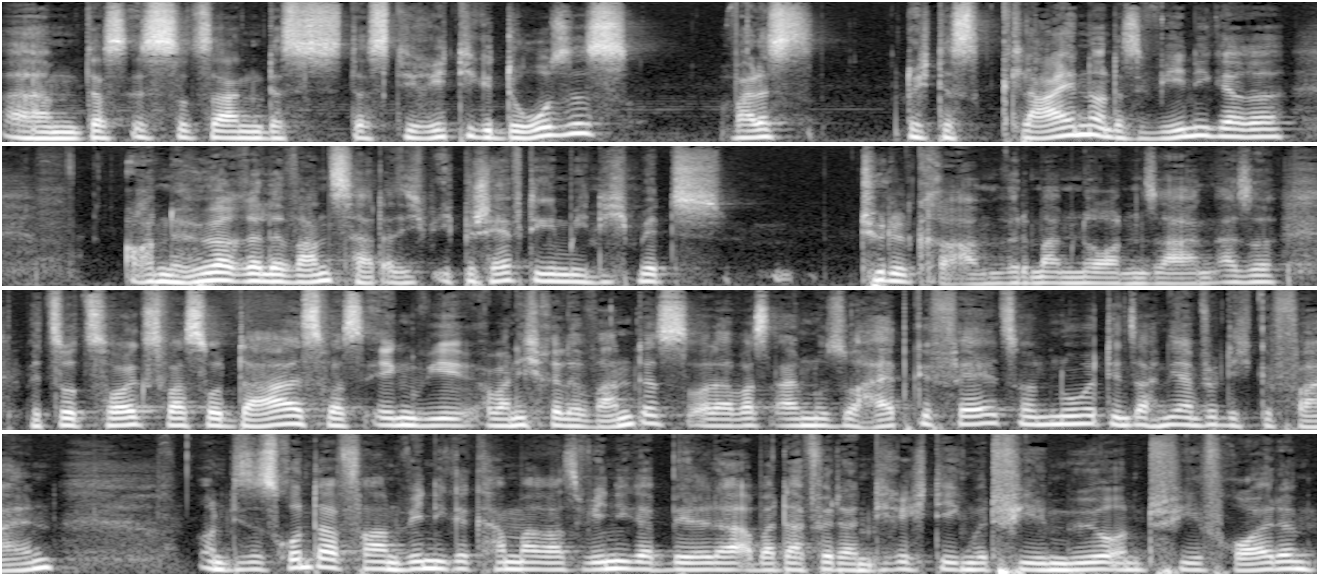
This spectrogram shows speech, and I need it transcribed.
Ähm, das ist sozusagen das, das die richtige Dosis, weil es durch das Kleine und das Wenigere auch eine höhere Relevanz hat. Also ich, ich beschäftige mich nicht mit Tüdelkram, würde man im Norden sagen. Also mit so Zeugs, was so da ist, was irgendwie aber nicht relevant ist oder was einem nur so halb gefällt, sondern nur mit den Sachen, die einem wirklich gefallen. Und dieses Runterfahren, weniger Kameras, weniger Bilder, aber dafür dann die richtigen mit viel Mühe und viel Freude.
